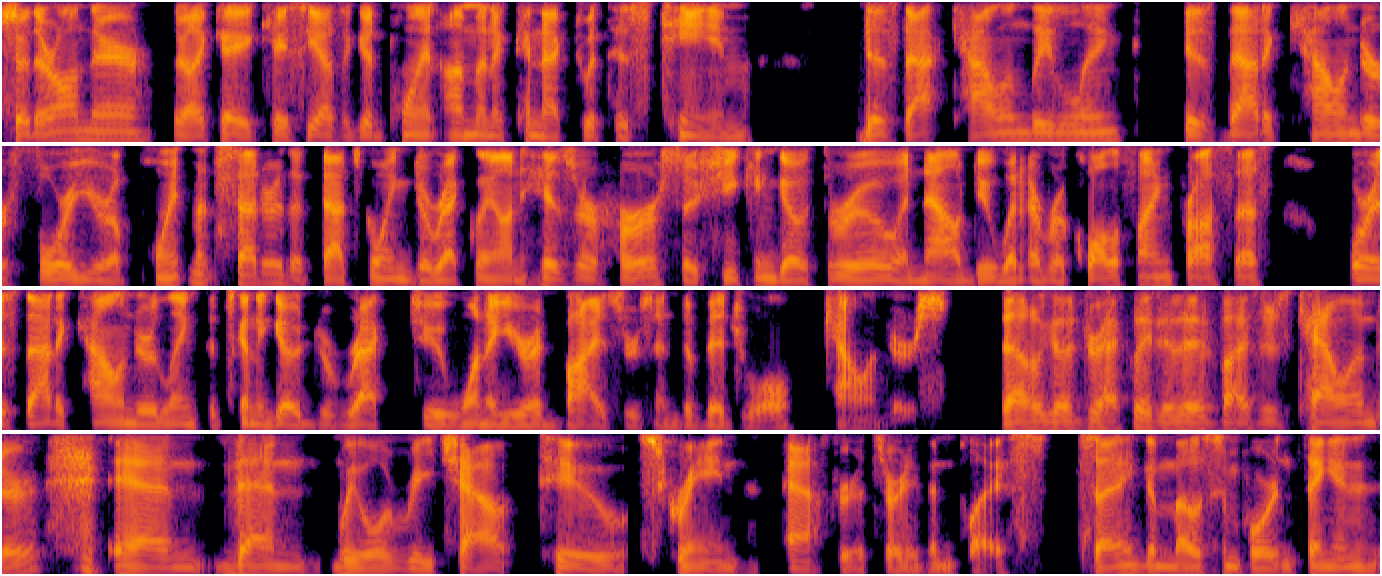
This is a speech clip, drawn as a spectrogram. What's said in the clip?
So they're on there. They're like, hey, Casey has a good point. I'm going to connect with his team. Does that Calendly link is that a calendar for your appointment setter that that's going directly on his or her so she can go through and now do whatever qualifying process or is that a calendar link that's going to go direct to one of your advisors individual calendars That'll go directly to the advisor's calendar. And then we will reach out to screen after it's already been placed. So I think the most important thing in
